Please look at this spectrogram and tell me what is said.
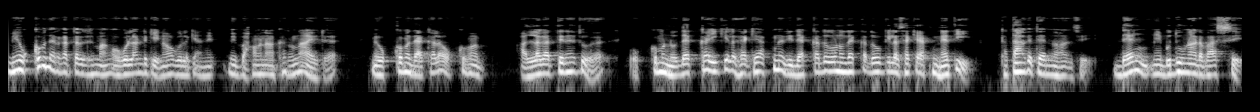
මේ ඔක්කොම දැනගත්තට මම ඕගොල්ලන්ට කියනවා ඕගොල්ලෝ කියන්නේ මේ භාවනා කරන අයට මේ ඔක්කොම දැකලා ඔක්කොම අල්ලගත්තේ නැතුව ඔක්කොම නොදැක්කයි කියලා සැකයක් නැති දැක්කදෝ නොදැක්කදෝ කියලා සැකයක් නැති තථාගතයන් වහන්සේ දැන් මේ බුදු වුණාට පස්සේ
